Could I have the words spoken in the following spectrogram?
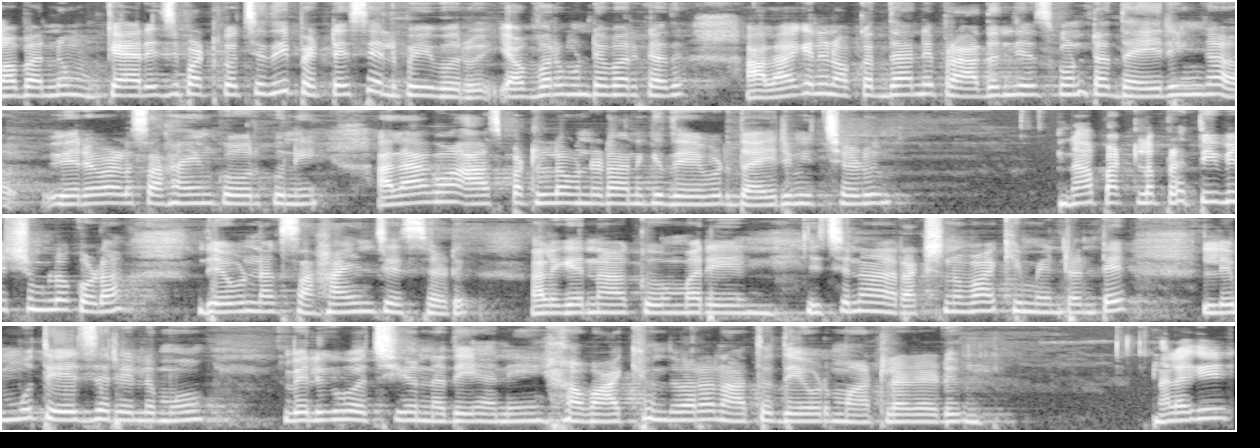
మా బన్ను క్యారేజీ పట్టుకొచ్చేది పెట్టేసి వెళ్ళిపోయేవారు. ఎవరు ఉండేవారు కాదు. అలాగే నేను ఒక్కదాన్ని ప్రార్థన చేసుకుంటా ధైర్యంగా వేరే వాళ్ళ సహాయం కోరుకుని అలాగ హాస్పిటల్లో ఉండడానికి దేవుడు ధైర్యం ఇచ్చాడు. నా పట్ల ప్రతి విషయంలో కూడా దేవుడు నాకు సహాయం చేశాడు. అలాగే నాకు మరి ఇచ్చిన రక్షణ వాక్యం ఏంటంటే లెమ్ము తేజరిలము వెలుగు వచ్చి ఉన్నది అని ఆ వాక్యం ద్వారా నాతో దేవుడు మాట్లాడాడు. అలాగే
